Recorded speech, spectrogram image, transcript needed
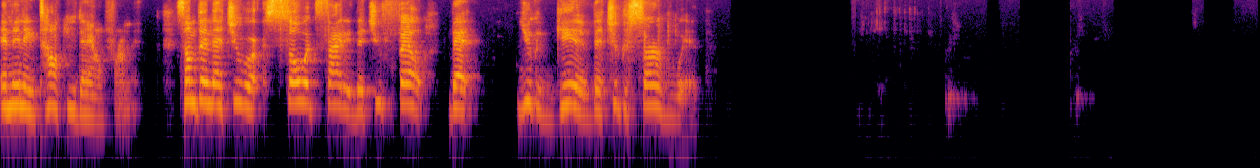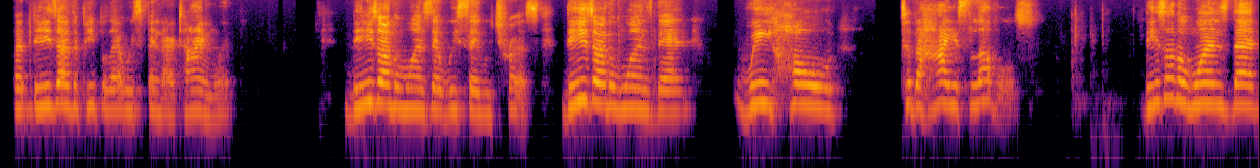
And then they talk you down from it. Something that you were so excited that you felt that you could give, that you could serve with. But these are the people that we spend our time with. These are the ones that we say we trust. These are the ones that we hold to the highest levels. These are the ones that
